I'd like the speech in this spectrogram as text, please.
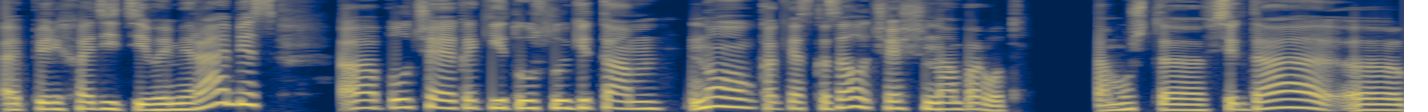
э, переходить и в Эмирабис, а, получая какие-то услуги там, но, как я сказала, чаще наоборот. Потому что всегда э,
